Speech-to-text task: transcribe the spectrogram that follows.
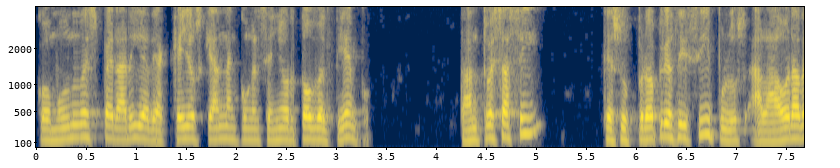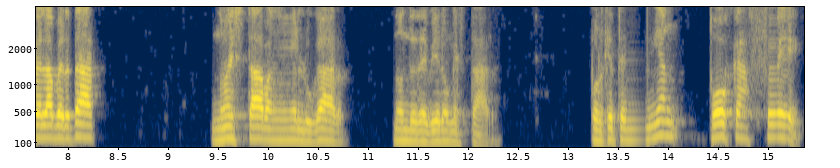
como uno esperaría de aquellos que andan con el Señor todo el tiempo. Tanto es así que sus propios discípulos a la hora de la verdad no estaban en el lugar donde debieron estar, porque tenían poca fe,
